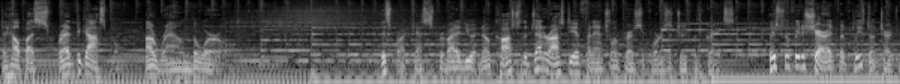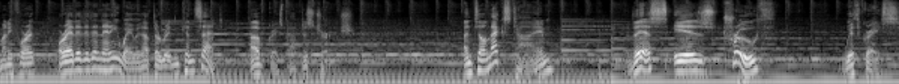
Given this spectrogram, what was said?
to help us spread the gospel around the world. This broadcast is provided you at no cost to the generosity of financial and prayer supporters of Truth with Grace. Please feel free to share it, but please don't charge money for it or edit it in any way without the written consent of Grace Baptist Church. Until next time, this is Truth with Grace.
